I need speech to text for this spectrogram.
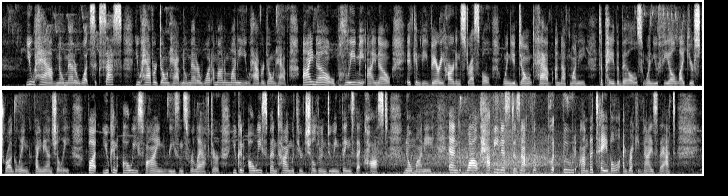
you have no matter what success you have or don't have, no matter what amount of money you have or don't have. I know, believe me, I know, it can be very hard and stressful when you don't have enough money to pay the bills, when you feel like you're struggling financially. But you can always find reasons for laughter. You can always spend time with your children doing things that cost no money. And while happiness does not put, food on the table, I recognize that,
